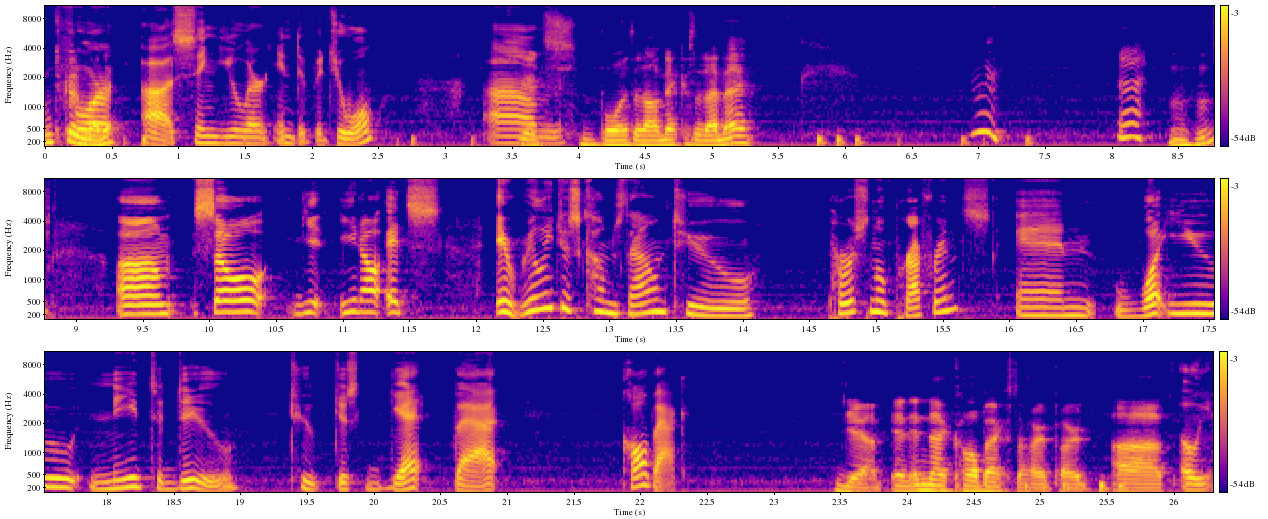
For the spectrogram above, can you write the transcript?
It's good for money. a singular individual. Um, it's more than I'll make as an MA. eh. Mm-hmm. Um, so y- you know, it's it really just comes down to personal preference and what you need to do to just get that callback. Yeah, and, and that callback's the hard part. Uh, Oh yes.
